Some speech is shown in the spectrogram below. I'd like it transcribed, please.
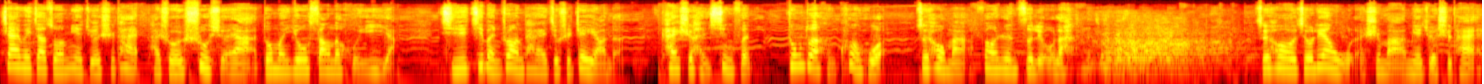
下一位叫做灭绝师太，他说数学呀，多么忧伤的回忆呀！其基本状态就是这样的：开始很兴奋，中段很困惑，最后嘛放任自流了。最后就练武了是吗？灭绝师太。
